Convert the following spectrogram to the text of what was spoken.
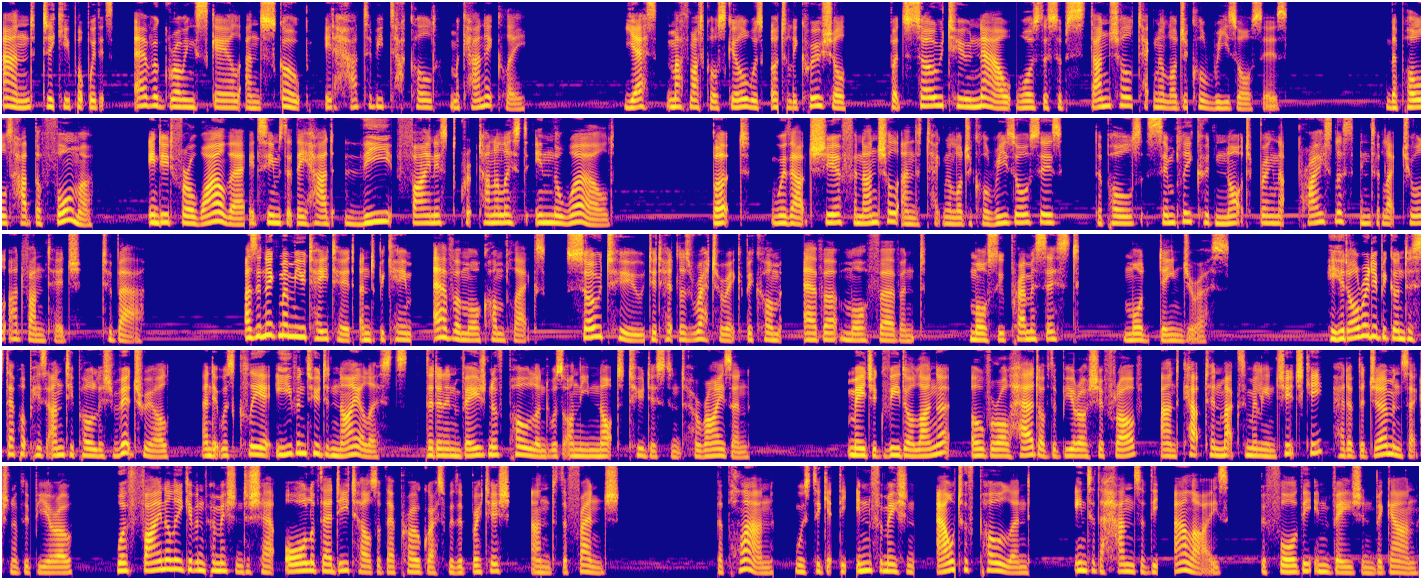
and to keep up with its ever growing scale and scope, it had to be tackled mechanically. Yes, mathematical skill was utterly crucial, but so too now was the substantial technological resources. The Poles had the former. Indeed, for a while there, it seems that they had the finest cryptanalyst in the world. But without sheer financial and technological resources, the Poles simply could not bring that priceless intellectual advantage to bear. As Enigma mutated and became ever more complex, so too did Hitler's rhetoric become ever more fervent more supremacist, more dangerous. He had already begun to step up his anti Polish vitriol, and it was clear even to denialists that an invasion of Poland was on the not too distant horizon. Major Gwido Langer, overall head of the Biuro Szyfrów, and Captain Maximilian Ciężki, head of the German section of the Bureau, were finally given permission to share all of their details of their progress with the British and the French. The plan was to get the information out of Poland into the hands of the Allies before the invasion began.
